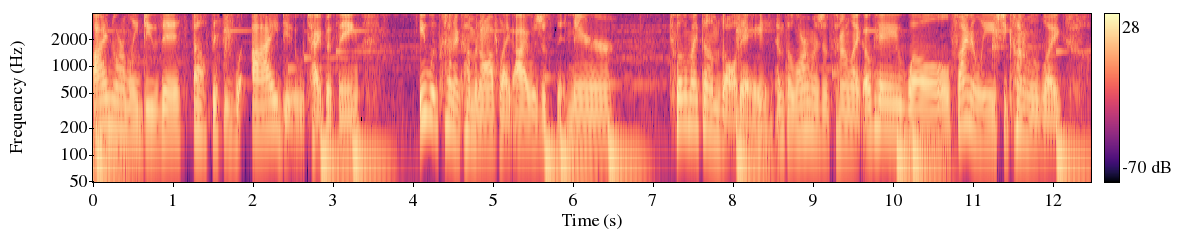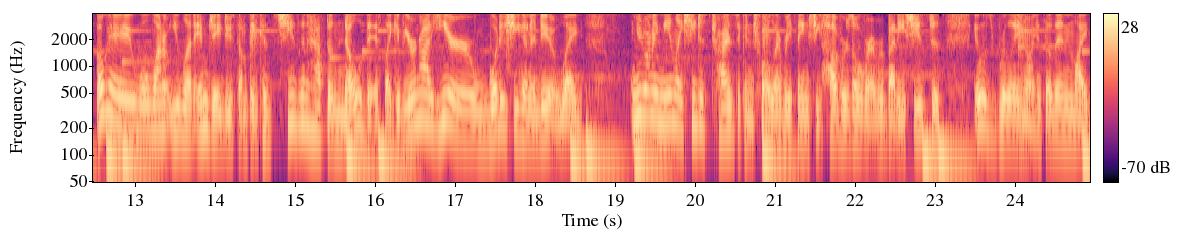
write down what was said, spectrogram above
I normally do this. Oh, this is what I do type of thing. It was kind of coming off like I was just sitting there twiddling my thumbs all day. And so Lauren was just kind of like, okay, well, finally, she kind of was like, okay, well, why don't you let MJ do something? Because she's going to have to know this. Like, if you're not here, what is she going to do? Like, you know what I mean? Like, she just tries to control everything. She hovers over everybody. She's just, it was really annoying. So then, like,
